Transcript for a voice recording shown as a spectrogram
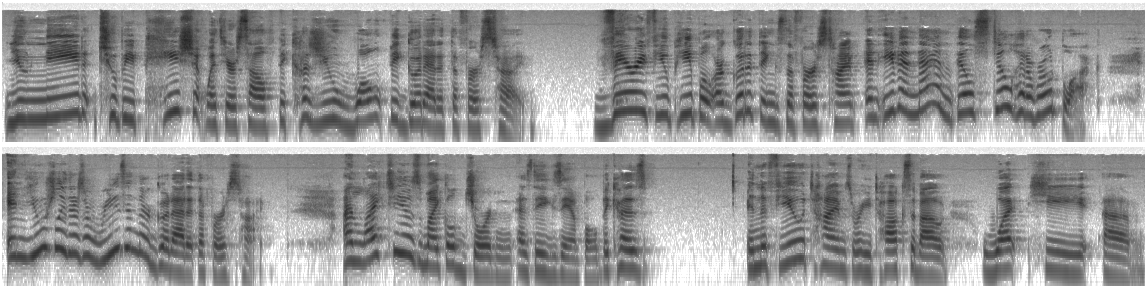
You need to be patient with yourself because you won't be good at it the first time. Very few people are good at things the first time, and even then, they'll still hit a roadblock. And usually there's a reason they're good at it the first time. I like to use Michael Jordan as the example because in the few times where he talks about what he, um,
